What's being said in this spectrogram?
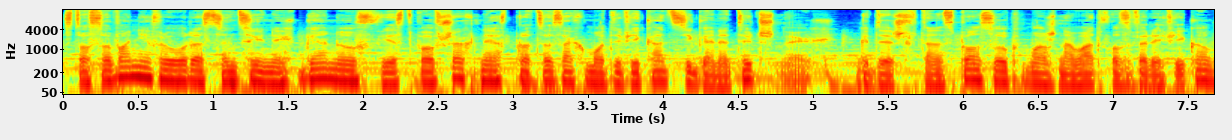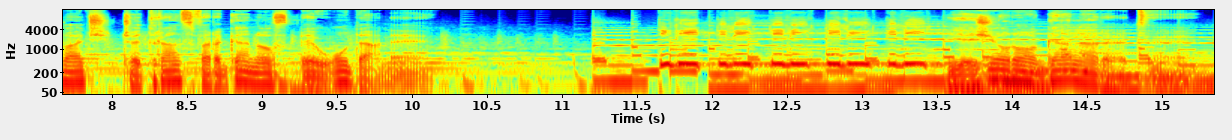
Stosowanie fluorescencyjnych genów jest powszechne w procesach modyfikacji genetycznych, gdyż w ten sposób można łatwo zweryfikować, czy transfer genów był udany. Jezioro Galarety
